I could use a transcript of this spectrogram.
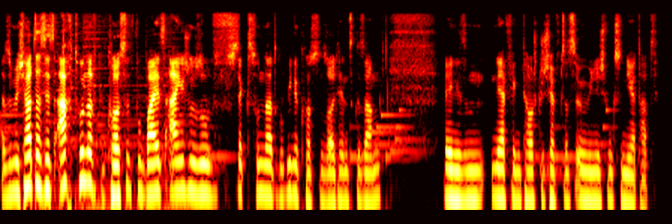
Also mich hat das jetzt 800 gekostet, wobei es eigentlich nur so 600 Rubine kosten sollte insgesamt. Wegen diesem nervigen Tauschgeschäft, das irgendwie nicht funktioniert hat.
